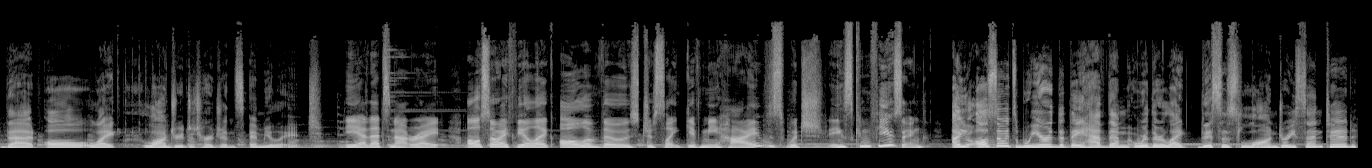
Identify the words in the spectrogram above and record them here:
that all like laundry detergents emulate. Yeah, that's not right. Also, I feel like all of those just like give me hives, which is confusing. I also it's weird that they have them where they're like this is laundry scented.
